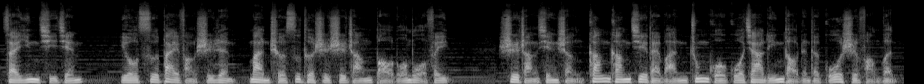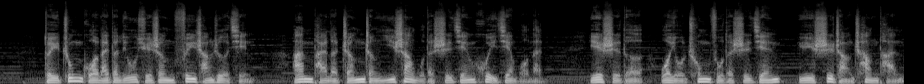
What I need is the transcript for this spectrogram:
在英期间，有次拜访时任曼彻斯特市市长保罗·墨菲，市长先生刚刚接待完中国国家领导人的国事访问，对中国来的留学生非常热情，安排了整整一上午的时间会见我们，也使得我有充足的时间与市长畅谈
